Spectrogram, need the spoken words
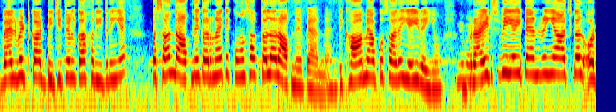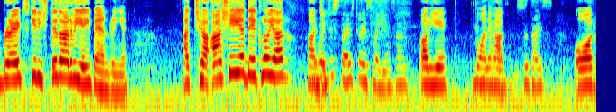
वेलवेट का डिजिटल का खरीद रही हैं। पसंद आपने करना है कि कौन सा कलर आपने पहनना है? दिखा मैं आपको सारे यही रही हूँ। ब्राइड्स भी यही पहन रही हैं आजकल और ब्राइड्स की रिश्तेदार भी यही पहन रही हैं। अच्छा आशी ये देख लो यार। हाँ जी। और ये तुम्हारे हाथ। और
